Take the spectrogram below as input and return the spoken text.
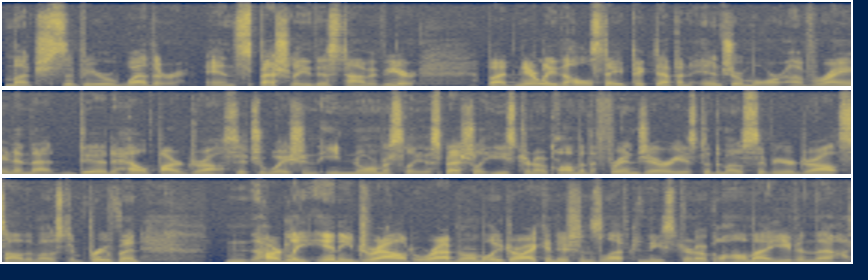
much severe weather, and especially this time of year. But nearly the whole state picked up an inch or more of rain, and that did help our drought situation enormously, especially eastern Oklahoma. The fringe areas to the most severe drought saw the most improvement hardly any drought or abnormally dry conditions left in eastern Oklahoma. Even the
